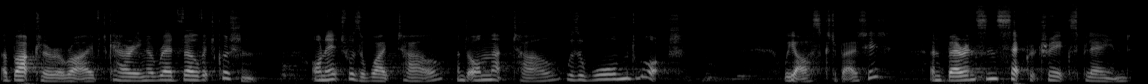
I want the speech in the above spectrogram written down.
a butler arrived carrying a red velvet cushion. On it was a white towel, and on that towel was a warmed watch. We asked about it, and Berenson's secretary explained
